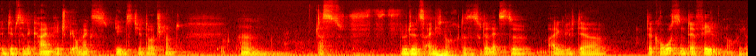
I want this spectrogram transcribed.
in dem Sinne keinen HBO Max-Dienst hier in Deutschland. Ähm, das würde jetzt eigentlich noch, das ist so der letzte eigentlich der, der großen, der fehlt noch hier.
